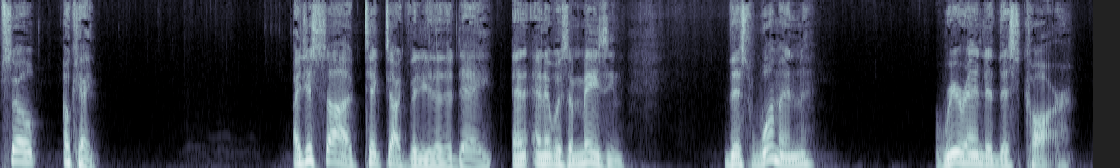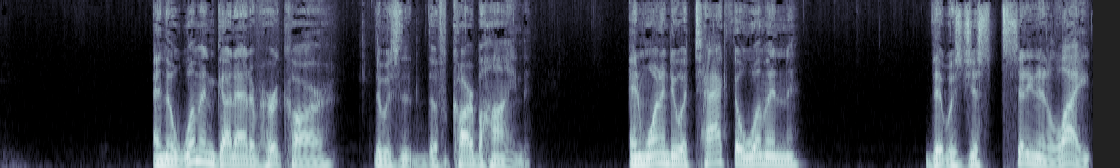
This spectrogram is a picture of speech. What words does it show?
So, okay. I just saw a TikTok video the other day and, and it was amazing. This woman rear ended this car, and the woman got out of her car, there was the, the car behind, and wanted to attack the woman that was just sitting at a light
